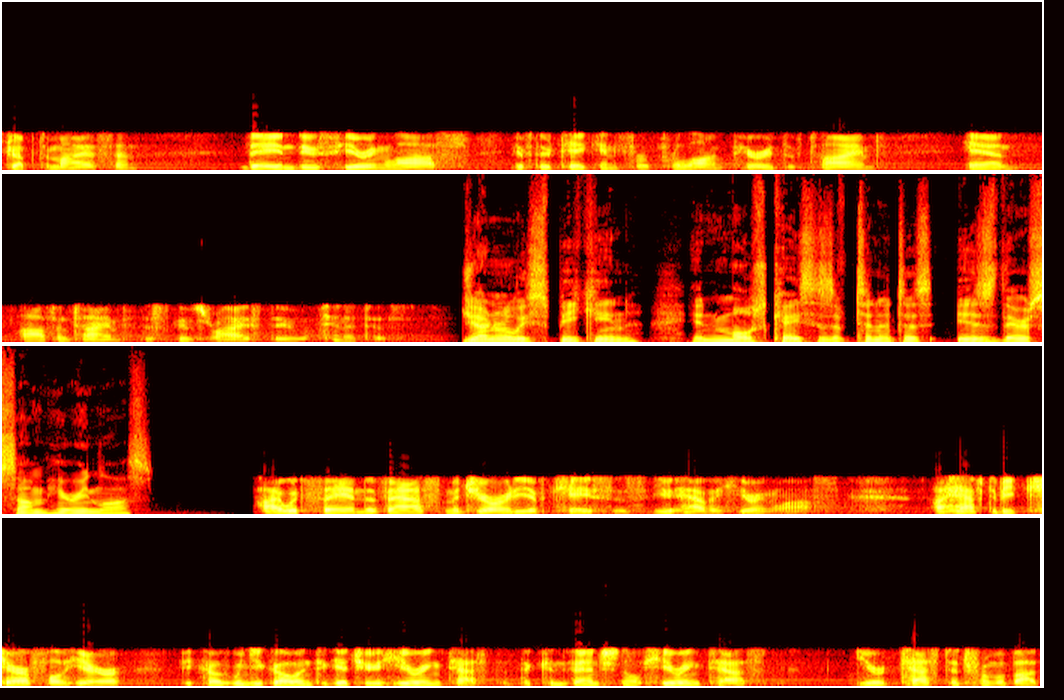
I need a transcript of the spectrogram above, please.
streptomycin, they induce hearing loss if they're taken for prolonged periods of time, and oftentimes this gives rise to tinnitus. Generally speaking, in most cases of tinnitus, is there some hearing loss? I would say in the vast majority of cases, you have a hearing loss. I have to be careful here because when you go in to get your hearing tested, the conventional hearing test, you're tested from about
